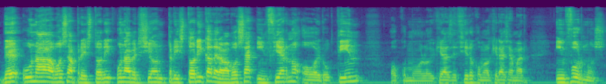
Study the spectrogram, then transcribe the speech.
de una babosa prehistórica, una versión prehistórica de la babosa infierno o eructín o como lo quieras decir o como lo quieras llamar. Infurnus.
